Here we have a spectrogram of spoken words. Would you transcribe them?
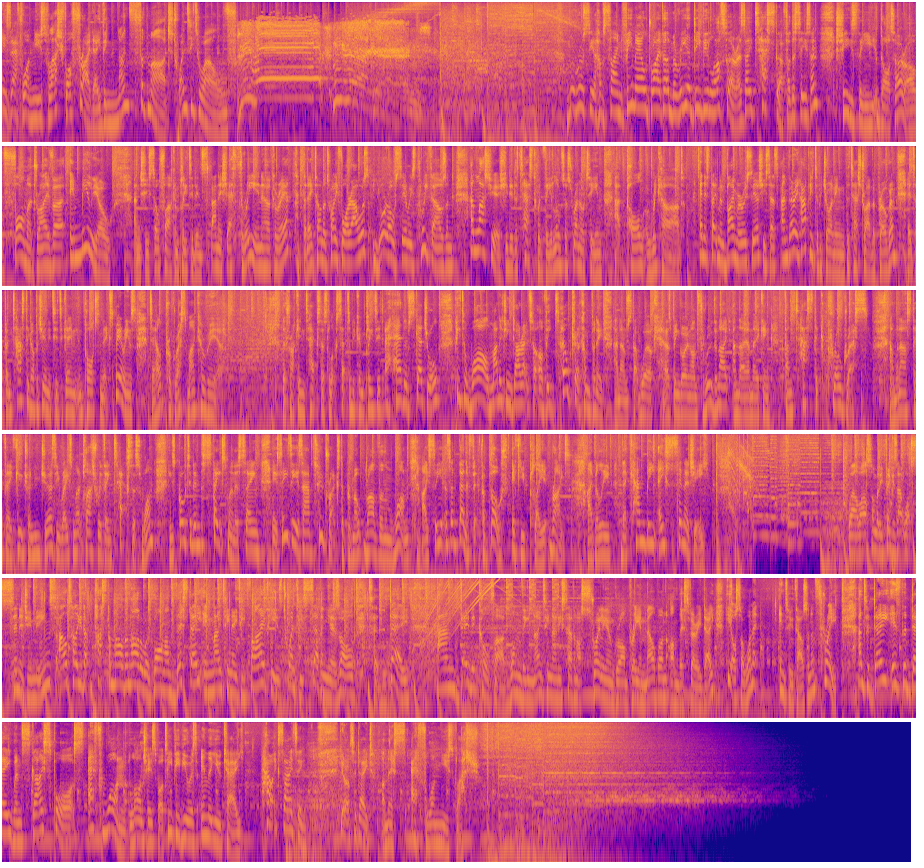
is F1 News Flash for Friday, the 9th of March 2012. Marussia have signed female driver Maria de Villota as a tester for the season. She's the daughter of former driver Emilio, and she's so far completed in Spanish F3 in her career, the Daytona 24 Hours, Euro Series 3000, and last year she did a test with the Lotus Renault team at Paul Ricard. In a statement by Marussia, she says, I'm very happy to be joining the test driver program. It's a fantastic opportunity to gain important experience to help progress my career. The track in Texas looks set to be completed ahead of schedule. Peter Wahl, managing director of the Tilke Company, announced that work has been going on through the night and they are making fantastic progress. And when asked if a future New Jersey race might clash with a Texas one, he's quoted in The Statesman as saying, It's easier to have two tracks to promote rather than one. I see it as a benefit for both if you play it right. I believe there can be a synergy. Well, while somebody figures out what synergy means, I'll tell you that Pastor Maldonado was born on this day in 1985. He is 27 years old today. And David Coulthard won the 1997 Australian Grand Prix in Melbourne on this very day. He also won it in 2003. And today is the day when Sky Sports F1 launches for TV viewers in the UK. How exciting! You're up to date on this F1 News Flash.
